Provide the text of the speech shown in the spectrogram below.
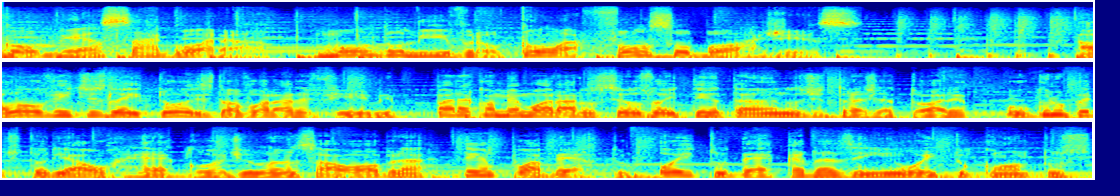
Começa agora, Mundo Livro com Afonso Borges. Alô, ouvintes leitores da Alvorada FM. Para comemorar os seus 80 anos de trajetória, o grupo editorial Record lança a obra Tempo Aberto Oito Décadas em Oito Contos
